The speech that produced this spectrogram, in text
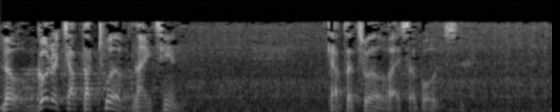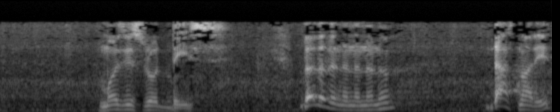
No, go to chapter 12, 19. Chapter 12, I suppose. Moses wrote this. No, no, no, no, no, no, no. That's not it.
